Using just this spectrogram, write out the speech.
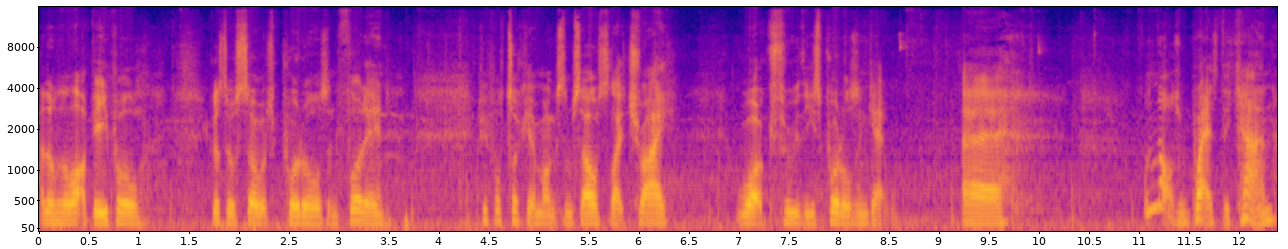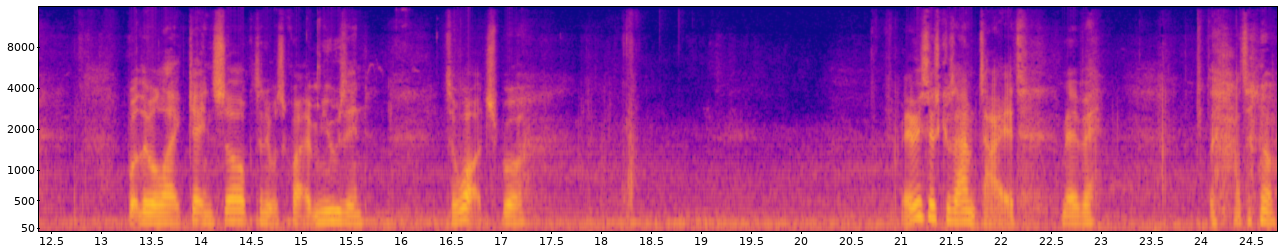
and there was a lot of people because there was so much puddles and flooding. People took it amongst themselves to like try walk through these puddles and get uh, well not as wet as they can, but they were like getting soaked and it was quite amusing to watch. But maybe it's just because I'm tired. Maybe I don't know.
